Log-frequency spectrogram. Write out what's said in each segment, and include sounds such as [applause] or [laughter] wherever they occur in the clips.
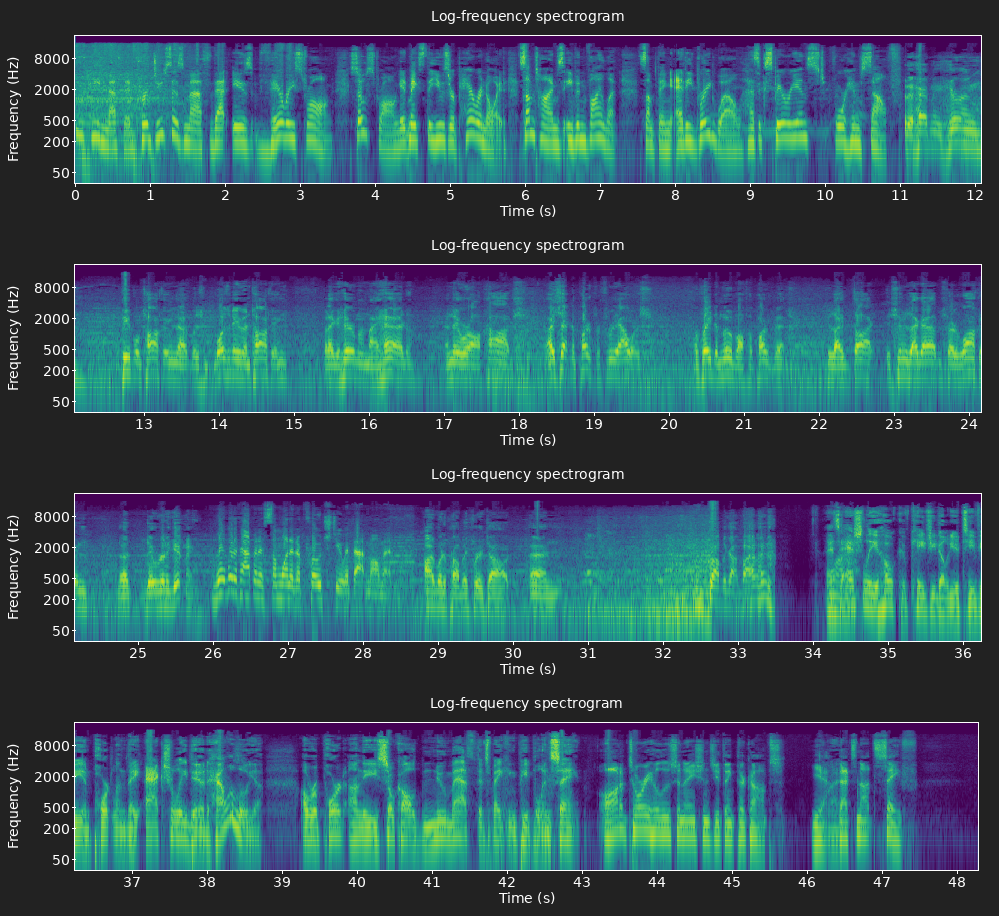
P2P method produces meth that is very strong. So strong, it makes the user paranoid, sometimes even violent, something Eddie Breedwell has experienced for himself. It had me hearing people talking that was, wasn't even talking, but I could hear them in my head, and they were all cops. I sat in the park for three hours, afraid to move off a park bench, because I thought as soon as I got up and started walking, that they were going to get me. What would have happened if someone had approached you at that moment? I would have probably freaked out and probably got violent. That's Ashley Hoke of KGW TV in Portland. They actually did, hallelujah, a report on the so-called new meth that's making people insane. Auditory hallucinations, you think they're cops. Yeah, Right. that's not safe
